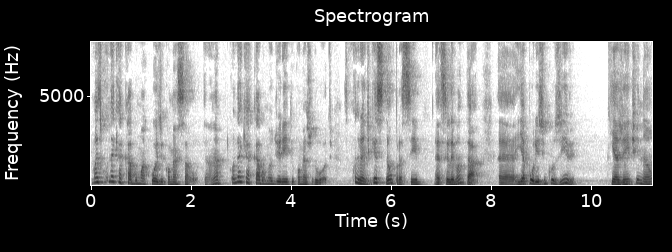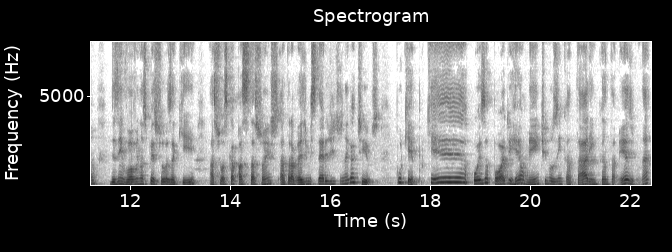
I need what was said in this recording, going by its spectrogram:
Mas quando é que acaba uma coisa e começa a outra? Né? Quando é que acaba o meu direito e o do outro? Isso é uma grande questão para se, é, se levantar. É, e é por isso, inclusive, que a gente não desenvolve nas pessoas aqui as suas capacitações através de mistérios ditos negativos. Por quê? Porque a coisa pode realmente nos encantar, e encanta mesmo, né?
